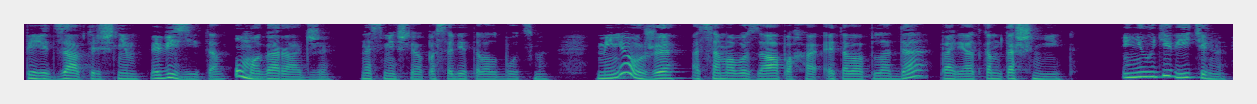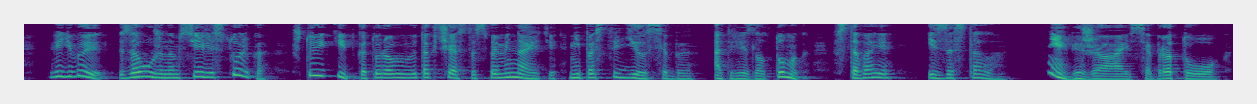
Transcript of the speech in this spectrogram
перед завтрашним визитом у Магараджи», — насмешливо посоветовал Боцман. «Меня уже от самого запаха этого плода порядком тошнит». «И неудивительно, ведь вы за ужином сели столько, что и кит, которого вы так часто вспоминаете, не постыдился бы», — отрезал Томик, вставая из-за стола. «Не обижайся, браток.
